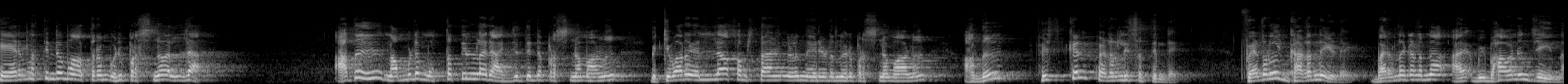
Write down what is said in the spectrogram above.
കേരളത്തിന്റെ മാത്രം ഒരു പ്രശ്നമല്ല. അത് നമ്മുടെ മൊത്തത്തിലുള്ള രാജ്യത്തിന്റെ പ്രശ്നമാണ്. മിക്കവാറും എല്ലാ സംസ്ഥാനങ്ങളും നേരിടുന്ന ഒരു പ്രശ്നമാണ്. അത് ഫിസിക്കൽ ഫെഡറലിസത്തിന്റെ ഫെഡറൽ ഘടനയുടെ ഭരണഘടന വിഭാവനം ചെയ്യുന്ന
